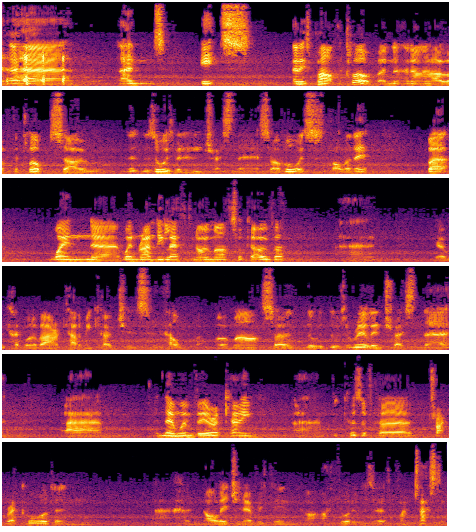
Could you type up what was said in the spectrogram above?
Uh, and it's and it's part of the club, and, and I, love the club, so there's always been an interest there. So I've always followed it. But when uh, when Randy left and Omar took over, uh, you know, we had one of our academy coaches help Omar, so there, there was a real interest there. Um, and then when Vera came, because of her track record and uh, her knowledge and everything, I, I, thought it was a fantastic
